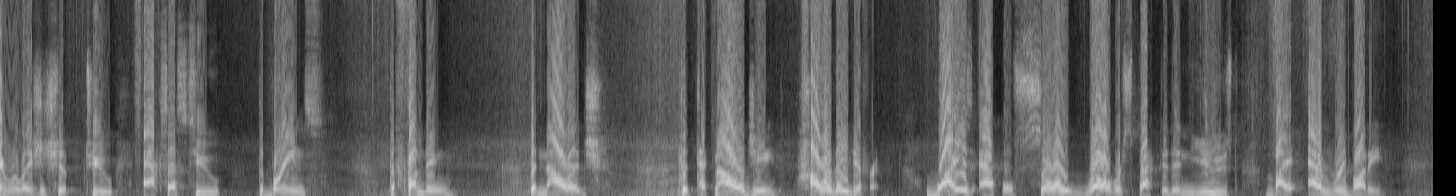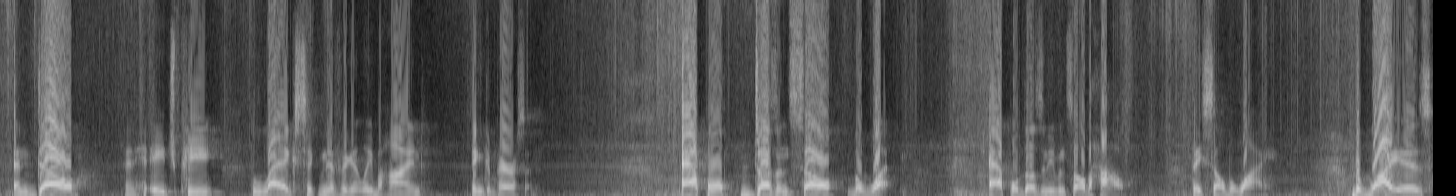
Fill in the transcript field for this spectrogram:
in relationship to access to the brains, the funding, the knowledge, the technology? How are they different? Why is Apple so well respected and used by everybody and Dell and HP lag significantly behind in comparison? Apple doesn't sell the what. Apple doesn't even sell the how. They sell the why. The why is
